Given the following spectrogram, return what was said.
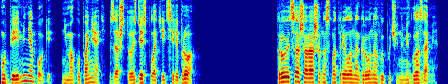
Убей меня, боги. Не могу понять, за что здесь платить серебро?» Троица ошарашенно смотрела на Грона выпученными глазами.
